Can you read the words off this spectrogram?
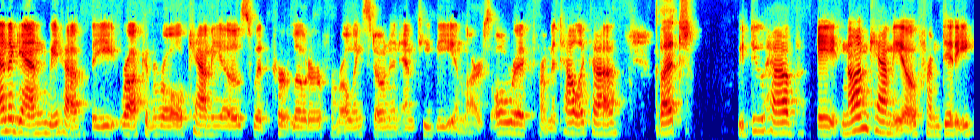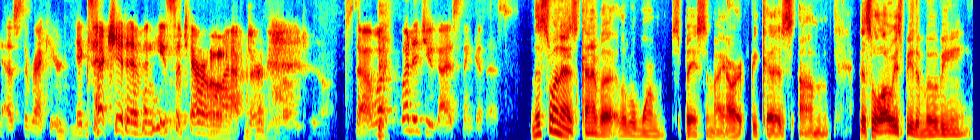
and again, we have the rock and roll cameos with Kurt Loder from Rolling Stone and MTV and Lars Ulrich from Metallica. But we do have a non cameo from Diddy as the record Mhm. executive, and he's a terrible Uh, actor. So, what, what did you guys think of this? This one has kind of a little warm space in my heart because um, this will always be the movie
